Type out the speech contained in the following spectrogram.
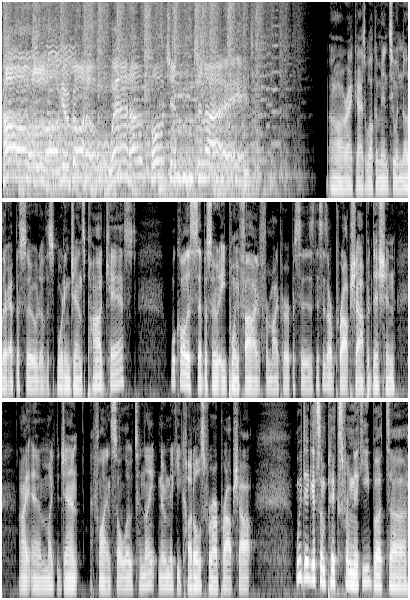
Come along, you're gonna win a fortune tonight. All right, guys, welcome into another episode of the Sporting Gents podcast. We'll call this episode 8.5 for my purposes. This is our prop shop edition. I am Mike the Gent, flying solo tonight. No Nikki Cuddles for our prop shop. We did get some picks from Nikki, but uh,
